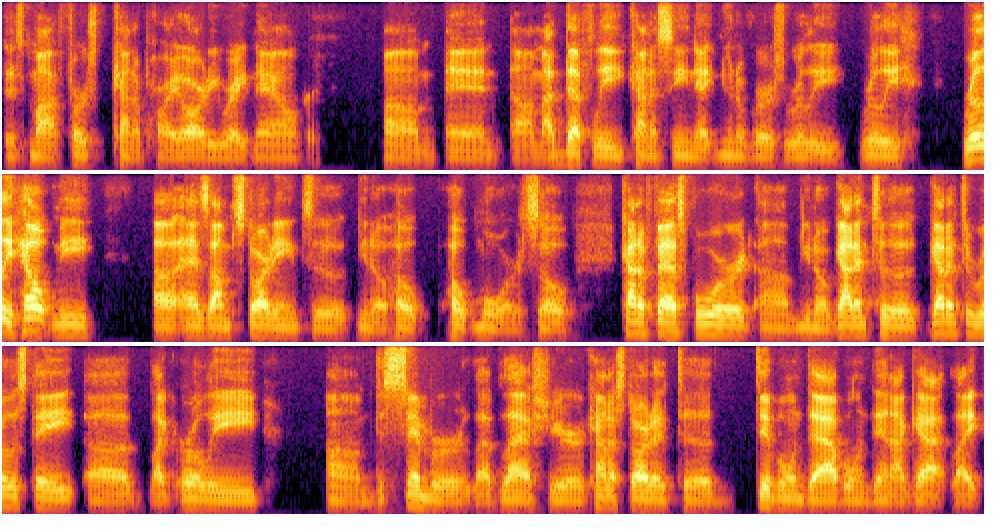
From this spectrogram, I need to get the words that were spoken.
is my first kind of priority right now. Um, and um, I definitely kind of seen that universe really, really, really help me uh, as I'm starting to, you know, help help more. So kind of fast forward, um, you know, got into got into real estate uh, like early um, December of last year, kind of started to dibble and dabble. And then I got like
